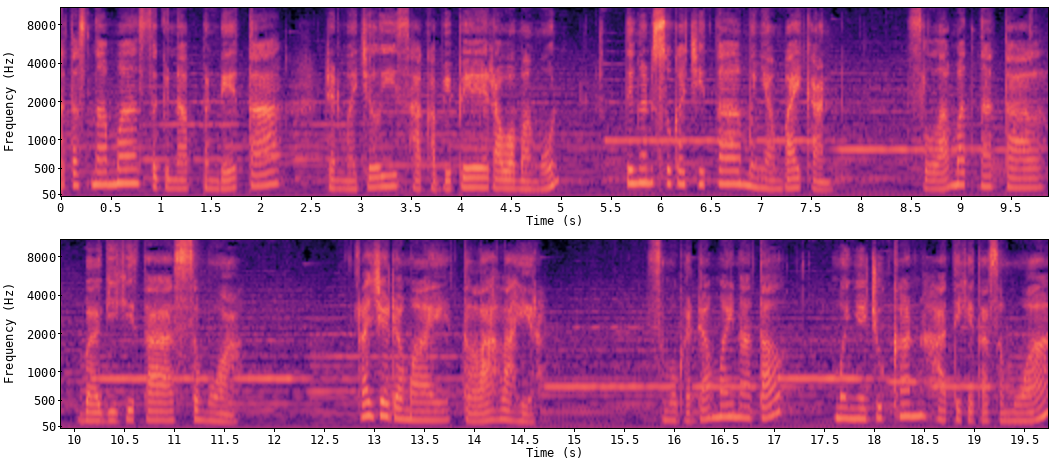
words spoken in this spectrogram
atas nama segenap pendeta dan majelis HKBP Rawamangun, dengan sukacita menyampaikan Selamat Natal bagi kita semua. Raja Damai telah lahir. Semoga damai Natal menyejukkan hati kita semua,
